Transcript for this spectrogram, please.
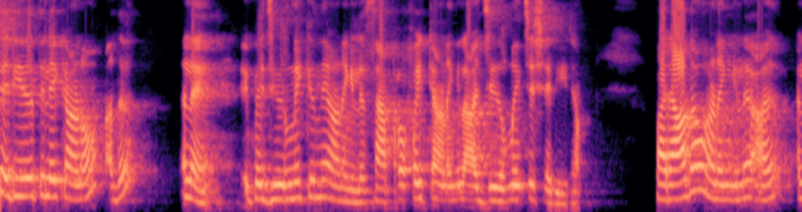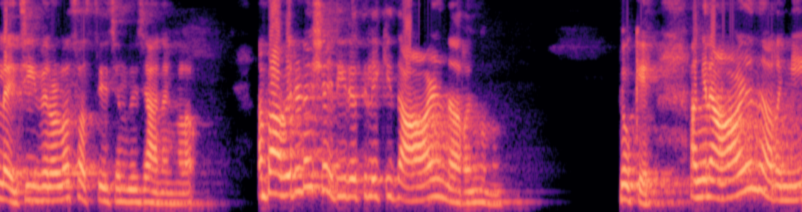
ശരീരത്തിലേക്കാണോ അത് അല്ലേ? ഇപ്പൊ ജീർണിക്കുന്നതാണെങ്കിൽ സാപ്രോഫൈറ്റ് ആണെങ്കിൽ ആ ജീർണിച്ച ശരീരം. പരാതമാണെങ്കിൽ അല്ലെ ജീവനുള്ള സസ്യജന്തുജാലങ്ങൾ അപ്പൊ അവരുടെ ശരീരത്തിലേക്ക് ഇത് ആഴ്ന്നിറങ്ങുന്നു. ഓക്കെ. അങ്ങനെ ആഴ്ന്നിറങ്ങി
